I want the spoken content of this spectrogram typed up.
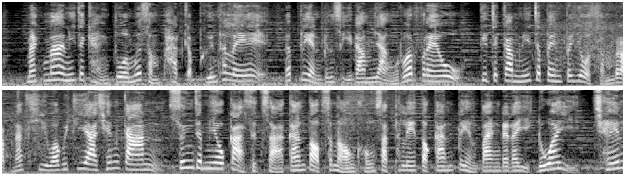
ำแมกมานี้จะแข็งตัวเมื่อสัมผัสกับพื้นทะเล และเปลี่ยนเป็นสีดำอย่างรวดเร็ว กิจกรรมนี้จะเป็นประโยชน์สำหรับนักชีววิทยาเช่นกัน ซึ่งจะมีโอกาสศึกษาการตอบสนองของสัตว์ทะเลต่อการเปลี่ยนแปลงใดๆอีกด้วย เช่น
